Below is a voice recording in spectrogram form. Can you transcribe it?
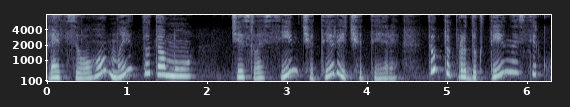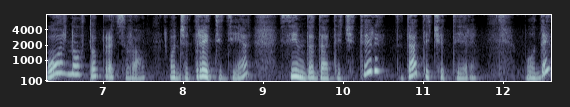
Для цього ми додамо числа 7, 4 і 4, тобто продуктивності кожного, хто працював. Отже, третя дія 7 додати 4, додати 4. Буде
